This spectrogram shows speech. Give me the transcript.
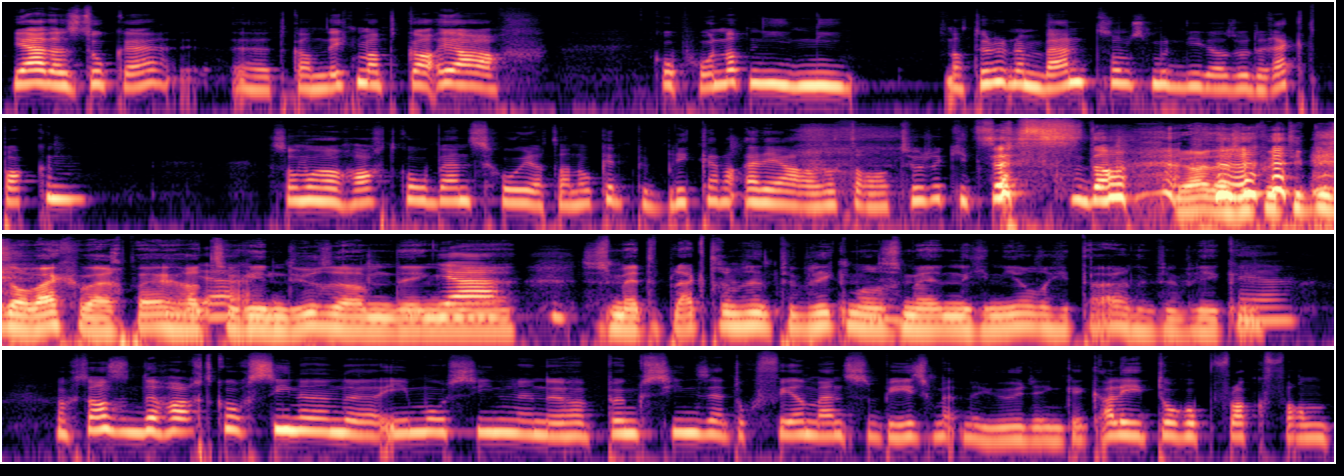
Ja, dat is het ook, hè. Uh, het kan dicht, maar het kan... Ja, ik hoop gewoon dat niet... niet natuurlijk, een band, soms moet die dat zo direct pakken. Sommige hardcore bands gooien dat dan ook in het publiek. En, ja, als dat dan natuurlijk iets is, dan... Ja, dat is ook weer typisch al wegwerpen. Je gaat zo geen duurzaam ding... Ja. Uh, ze smijten plektrums in het publiek, maar ze smijten een geniale gitaar in het publiek. Hè. Ja. Nochtans, de hardcore scene en de emo scene en de punk scene zijn toch veel mensen bezig met milieu, denk ik. Alleen toch op vlak van...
